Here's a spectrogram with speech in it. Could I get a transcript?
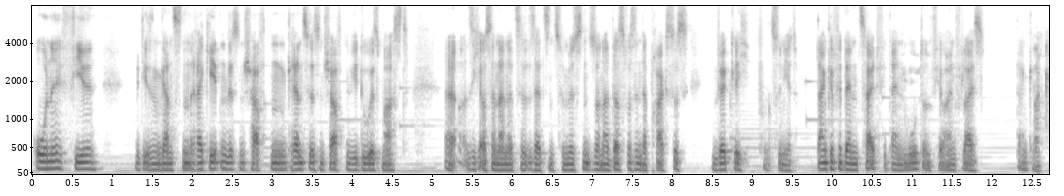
ohne viel mit diesen ganzen Raketenwissenschaften, Grenzwissenschaften, wie du es machst, äh, sich auseinandersetzen zu müssen, sondern das, was in der Praxis wirklich funktioniert. Danke für deine Zeit, für deinen Mut und für euren Fleiß. Danke. Danke,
